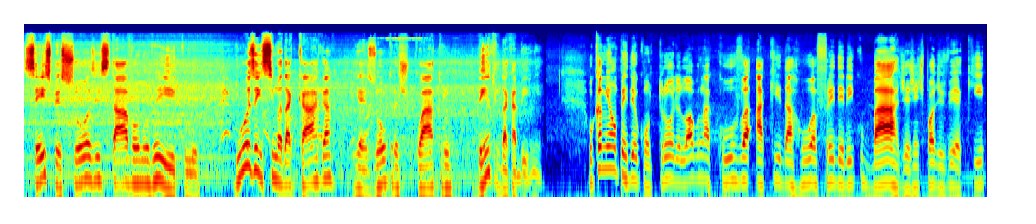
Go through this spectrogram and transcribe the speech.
Seis pessoas estavam no veículo, duas em cima da carga e as outras quatro dentro da cabine. O caminhão perdeu o controle logo na curva aqui da rua Frederico Bardi. A gente pode ver aqui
